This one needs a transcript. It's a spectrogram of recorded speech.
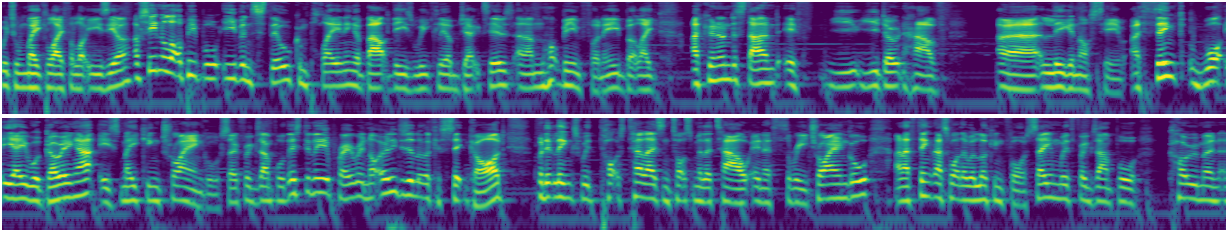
which will make life a lot easier. I've seen a lot of people even still complaining about these weekly objectives and i'm not being funny but like i can understand if you you don't have uh, Liga NOS team. I think what EA were going at is making triangles. So, for example, this Danilo Pereira, not only does it look like a sick card, but it links with Tots Telles and Tots Militao in a three triangle. And I think that's what they were looking for. Same with, for example, Coman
